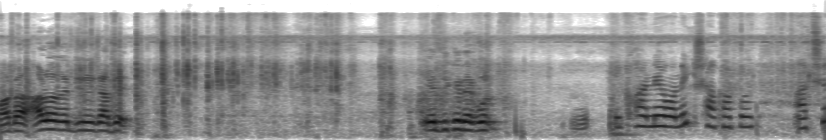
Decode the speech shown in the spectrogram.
মাথা আরও একটা জিনিস আছে। এদিকে দেখুন। এখানে অনেক শাখা পথ আছে।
